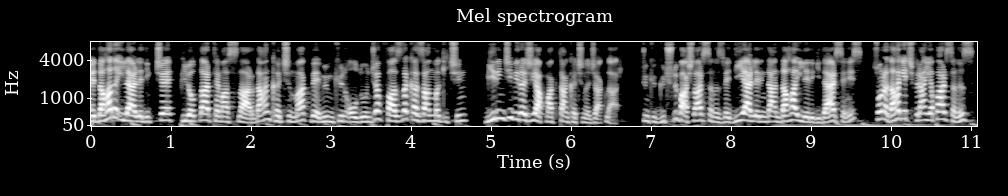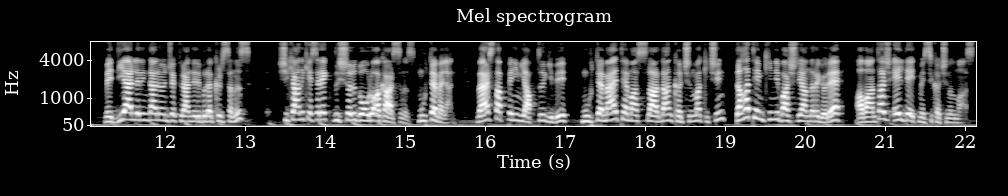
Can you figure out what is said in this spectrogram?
Ve daha da ilerledikçe pilotlar temaslardan kaçınmak ve mümkün olduğunca fazla kazanmak için birinci virajı yapmaktan kaçınacaklar. Çünkü güçlü başlarsanız ve diğerlerinden daha ileri giderseniz, sonra daha geç fren yaparsanız ve diğerlerinden önce frenleri bırakırsanız şikanı keserek dışarı doğru akarsınız muhtemelen. Verstappen'in yaptığı gibi muhtemel temaslardan kaçınmak için daha temkinli başlayanlara göre avantaj elde etmesi kaçınılmaz.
